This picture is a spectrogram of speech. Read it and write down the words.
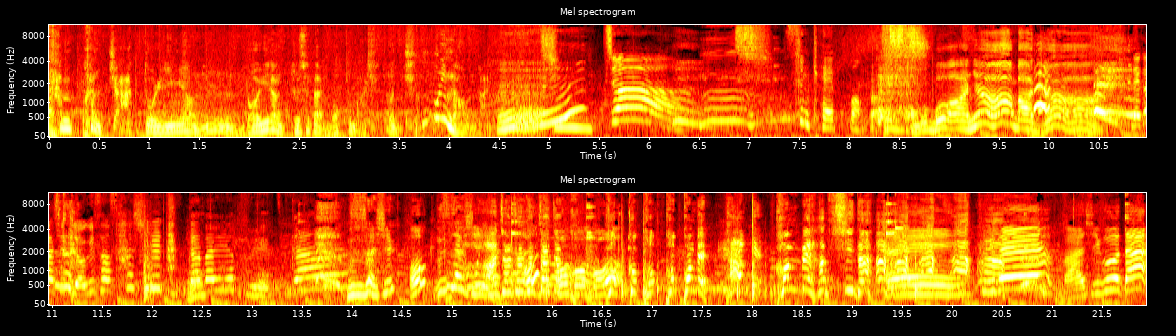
한 판 쫙 돌리면 너희랑 두세 달 먹고 마실 돈 충분히 나온다 진짜 순 개뻥 뭐, 뭐 아니야 맞아 내가 지금 여기서 사실을 닦아발려 볼까? 무슨 사실? 어 무슨 사실? 아자자자자자 뭐, 뭐, 뭐? 건배 다 함께 건배합시다 에이, 그래 마시고 다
